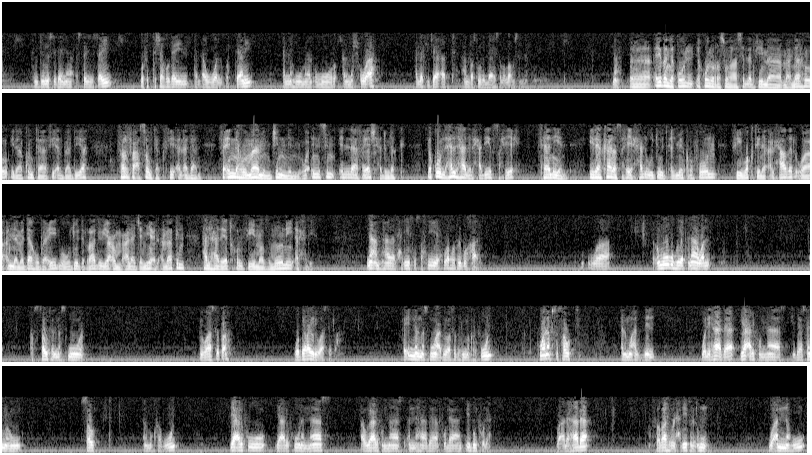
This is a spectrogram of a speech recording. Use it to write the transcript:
في الجلوس بين السجدتين وفي التشهدين الأول والثاني أنه من الأمور المشروعة التي جاءت عن رسول الله صلى الله عليه وسلم. نعم. آه أيضا يقول يقول الرسول صلى الله عليه وسلم فيما معناه إذا كنت في البادية فارفع صوتك في الأذان فإنه ما من جن وإنس إلا فيشهد لك. يقول هل هذا الحديث صحيح؟ ثانيا إذا كان صحيح هل وجود الميكروفون في وقتنا الحاضر وأن مداه بعيد ووجود الراديو يعم على جميع الأماكن. هل هذا يدخل في مضمون الحديث؟ نعم هذا الحديث صحيح وهو في البخاري. وعمومه يتناول الصوت المسموع بواسطة وبغير واسطة. فإن المسموع بواسطة الميكروفون هو نفس صوت المؤذن. ولهذا يعرف الناس إذا سمعوا صوت الميكروفون يعرف يعرفون الناس أو يعرف الناس أن هذا فلان ابن فلان. وعلى هذا فظاهر الحديث العموم وأنه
